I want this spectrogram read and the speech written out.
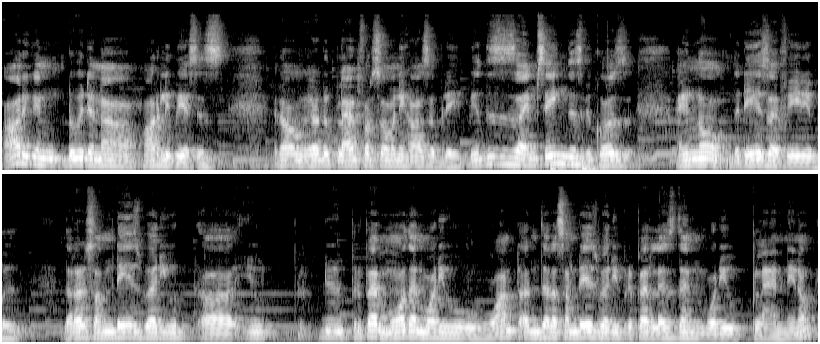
Or you can do it in a hourly basis. You know we have to plan for so many hours a day. This is i'm saying this because i know the days are variable. There are some days where you uh, you you prepare more than what you want and there are some days where you prepare less than what you plan you know.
